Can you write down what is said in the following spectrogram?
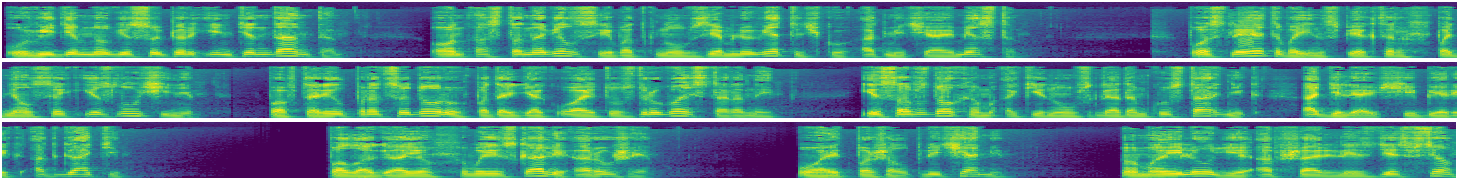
Увидев ноги суперинтенданта, он остановился и воткнул в землю веточку, отмечая место. После этого инспектор поднялся к излучине, повторил процедуру, подойдя к Уайту с другой стороны — и со вздохом окинул взглядом кустарник, отделяющий берег от гати. «Полагаю, вы искали оружие?» Уайт пожал плечами. «Мои люди обшарили здесь все,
